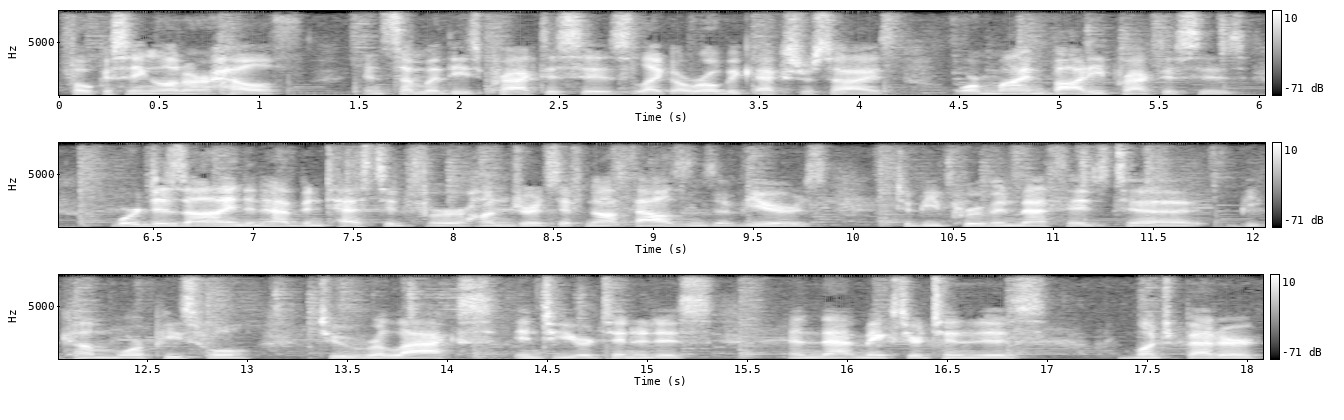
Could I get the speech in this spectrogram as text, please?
focusing on our health. And some of these practices, like aerobic exercise or mind body practices, were designed and have been tested for hundreds, if not thousands of years to be proven methods to become more peaceful, to relax into your tinnitus, and that makes your tinnitus much better.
